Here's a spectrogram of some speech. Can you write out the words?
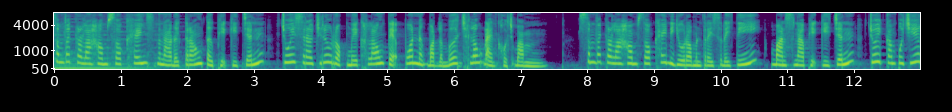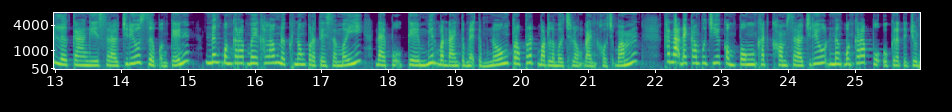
សម្ដេចក្រឡាហោមសខេងស្នើដោយត្រង់ទៅភៀកគីចិន ជួយស្រាវជ្រាវរកមេខ្លោងពាក់ព័ន្ធនឹងបទល្មើសឆ្លងដែនខុសច្បាប់សម្ដេចក្រឡាហោមសខេងនាយករដ្ឋមន្ត្រីស្ដីទី បានស្នើភៀកគីចិន ជួយកម្ពុជាលើការងារស្រាវជ្រាវស៊ើបអង្កេតនិងបង្ក្រាបមេខ្លោងនៅក្នុងប្រទេសសាមីដែលពួកគេមានបណ្ដាញទំនាក់ទំនងប្រព្រឹត្តបទល្មើសឆ្លងដែនខុសច្បាប់ខណៈដែលកម្ពុជាកំពុងខិតខំស្រាវជ្រាវនិងបង្ក្រាបពួកអ ுக ្រិតជន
